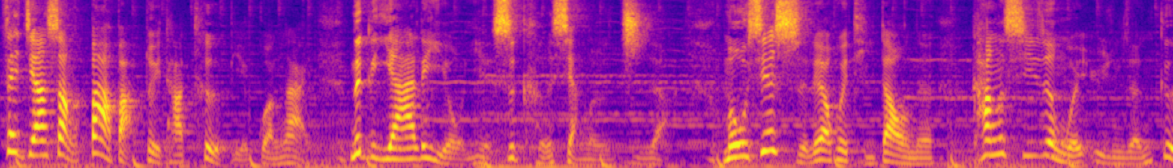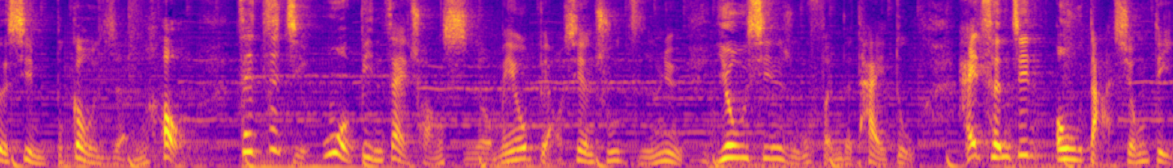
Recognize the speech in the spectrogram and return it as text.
再加上爸爸对他特别关爱，那个压力哦也是可想而知啊。某些史料会提到呢，康熙认为允仁个性不够仁厚。在自己卧病在床时哦，没有表现出子女忧心如焚的态度，还曾经殴打兄弟，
